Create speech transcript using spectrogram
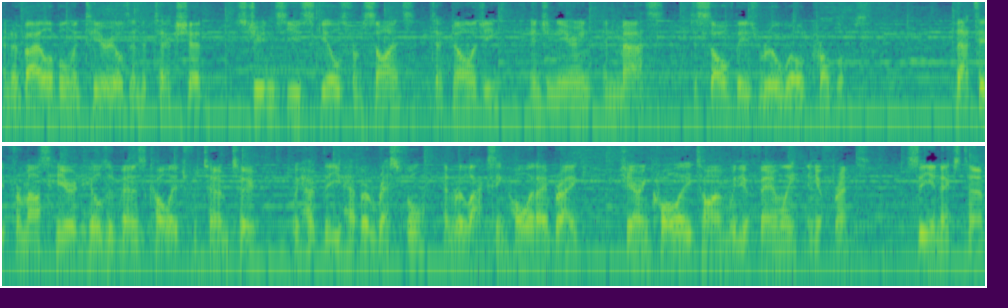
and available materials in the tech shed, students use skills from science, technology, engineering, and maths to solve these real world problems. That's it from us here at Hills Adventist College for Term 2. We hope that you have a restful and relaxing holiday break sharing quality time with your family and your friends. See you next term.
